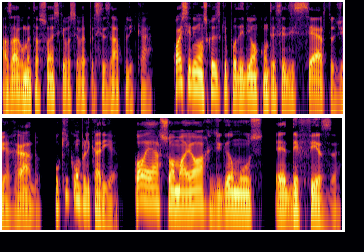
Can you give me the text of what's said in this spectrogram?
as argumentações que você vai precisar aplicar. Quais seriam as coisas que poderiam acontecer de certo, de errado? O que complicaria? Qual é a sua maior, digamos, é, defesa?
